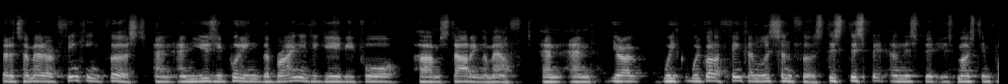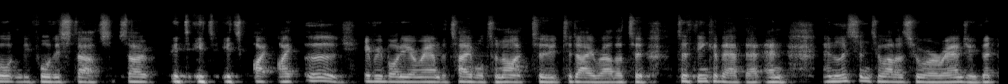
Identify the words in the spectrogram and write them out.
but it's a matter of thinking first and and using putting the brain into gear before um, starting the mouth and and you know we, we've got to think and listen first. This this bit and this bit is most important before this starts. So it's it's it's I, I urge everybody around the table tonight to today rather to to think about that and and listen to others who are around you. But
